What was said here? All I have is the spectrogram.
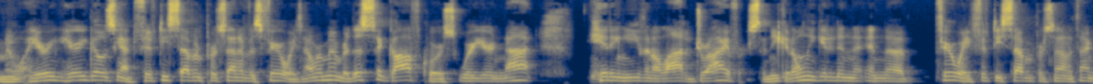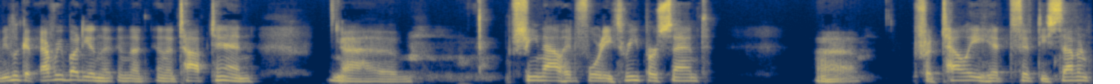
I mean, here, here he goes again, 57% of his fairways. Now, remember, this is a golf course where you're not hitting even a lot of drivers, and he could only get it in the in the fairway 57% of the time. You look at everybody in the in the in the top 10, uh, Finau hit 43%. Uh, Fratelli hit 57%.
